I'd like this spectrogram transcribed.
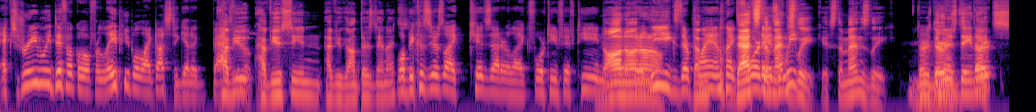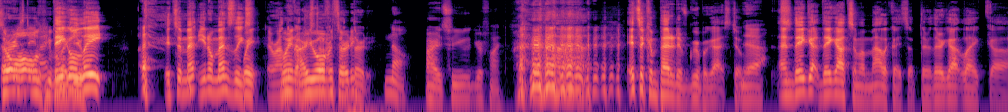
extremely difficult for lay people like us to get a basketball. have you court. have you seen have you gone Thursday nights? Well, because there's like kids that are like 14, 15. No, and no, their no, no. leagues, they're The- playing like that's four the days a men's week. league. It's the men's league. Thursday, Thursday Thur- nights. They're all old people. They like go you. late. It's a men, you know men's leagues Wait, around Wayne, the are you over 30 30? No. All right, so you you're fine. It's a competitive group of guys too, Yeah. and they got they got some Amalekites up there. They got like uh,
